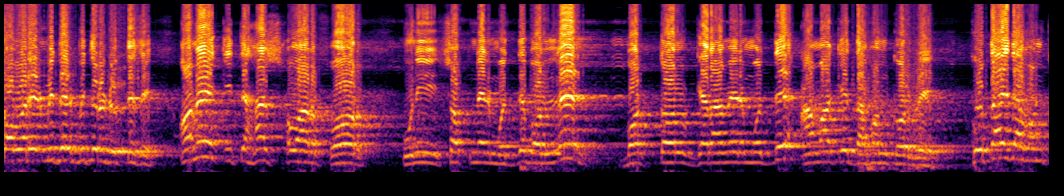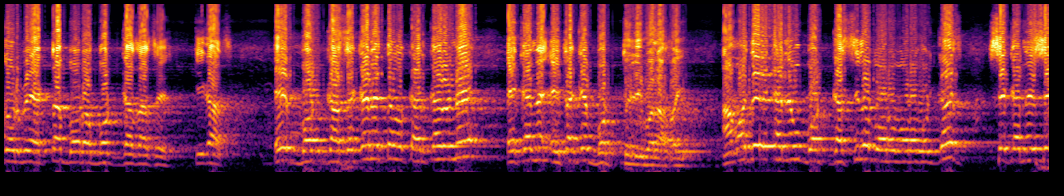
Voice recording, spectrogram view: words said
কবরের ভিতর ভিতরে ঢুকতেছে। অনেক ইতিহাস হওয়ার পর উনি স্বপ্নের মধ্যে বললেন বটতল গ্রামের মধ্যে আমাকে দাফন করবে। কোথায় দাফন করবে? একটা বড় বট গাছ আছে। কি গাছ? এই বট গাছ এখানে তো, কার কারণে? এখানে এটাকে বটতলি বলা হয়। আমাদের এখানেও বট গাছ ছিল, বড় বড় বট গাছ। সেখানে সে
